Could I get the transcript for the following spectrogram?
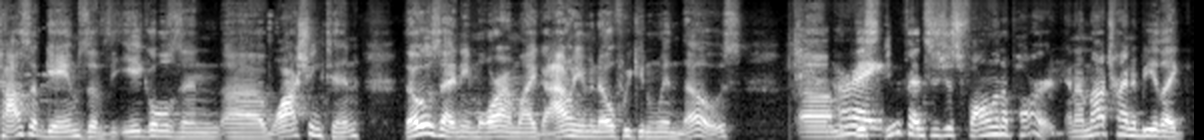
toss up games of the Eagles and uh, Washington, those anymore. I'm like, I don't even know if we can win those. Um, All This defense is just falling apart, and I'm not trying to be like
